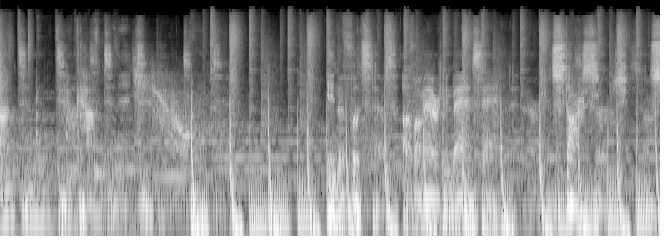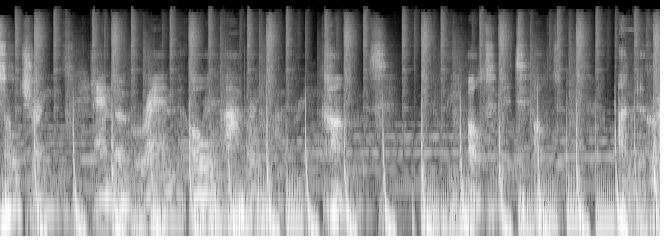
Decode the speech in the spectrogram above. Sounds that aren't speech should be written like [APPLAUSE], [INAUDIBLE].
Continent to continent. In the footsteps of American Bandstand, Star Search, Soul Train, and the Grand Ole Opry comes the ultimate, ultimate underground.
